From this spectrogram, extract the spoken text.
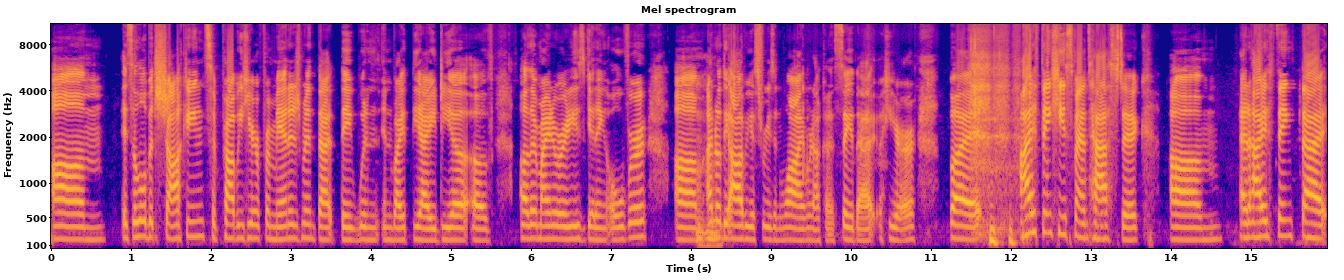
um it's a little bit shocking to probably hear from management that they wouldn't invite the idea of other minorities getting over. Um, mm-hmm. I know mm-hmm. the obvious reason why. We're not going to say that here, but I think he's fantastic. Um, and I think that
